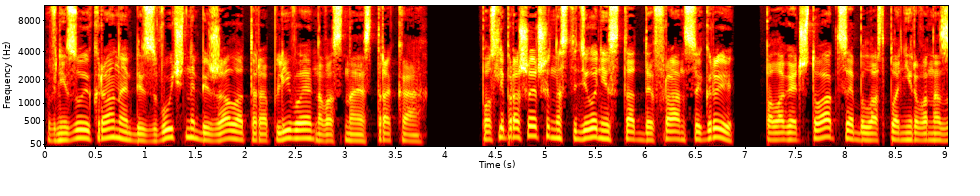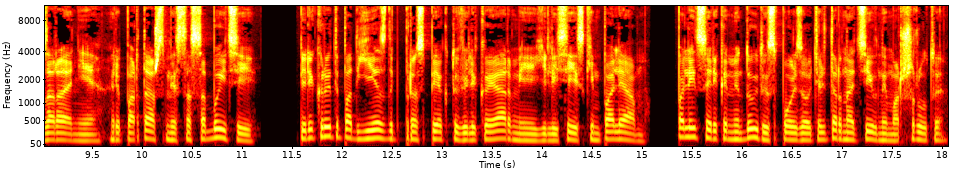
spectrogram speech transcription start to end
Внизу экрана беззвучно бежала торопливая новостная строка. После прошедшей на стадионе Стад де Франс игры полагает, что акция была спланирована заранее, репортаж с места событий, перекрыты подъезды к проспекту Великой Армии и Елисейским полям. Полиция рекомендует использовать альтернативные маршруты.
